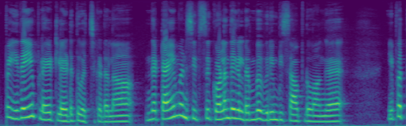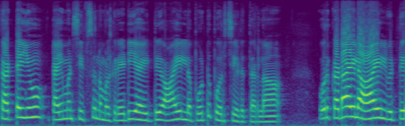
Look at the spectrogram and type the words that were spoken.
இப்போ இதையும் பிளேட்டில் எடுத்து வச்சுக்கிடலாம். இந்த டைமண்ட் சிப்ஸு குழந்தைகள் ரொம்ப விரும்பி சாப்பிடுவாங்க. இப்போ தட்டையும் டைமண்ட் சிப்ஸும் நம்மளுக்கு ரெடி ஆகிட்டு ஆயிலில் போட்டு பொறிச்சு எடுத்துடலாம் ஒரு கடாயில் ஆயில் விட்டு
